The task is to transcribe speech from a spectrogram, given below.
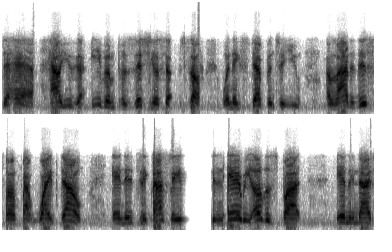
to have, how you even position yourself when they step into you. A lot of this stuff got wiped out, and it's exacerbated in every other spot in the United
